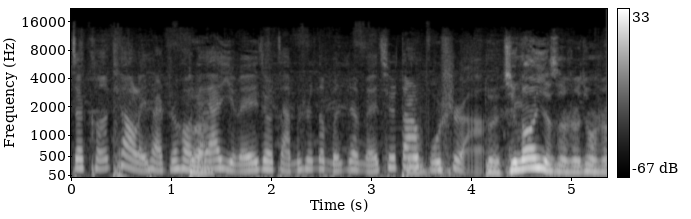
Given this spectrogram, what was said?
就可能跳了一下之后，大家以为就咱们是那么认为，其实当然不是啊。对，金刚意思是就是。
